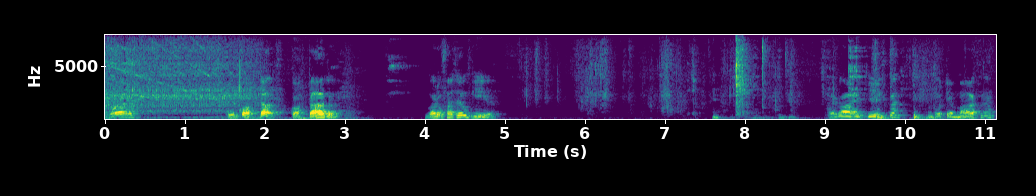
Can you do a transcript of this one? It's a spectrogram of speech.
Agora, foi cortado, cortado. Agora eu vou fazer o guia. Pegar uma retífica, outra máquina.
